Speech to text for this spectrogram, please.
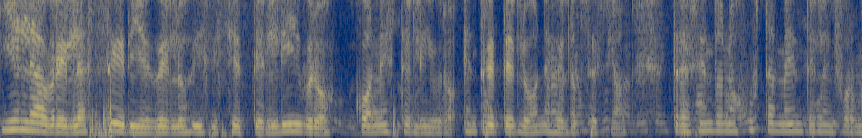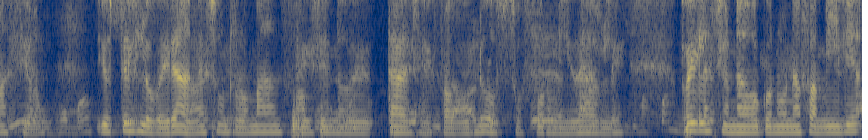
Y él abre la serie de los 17 libros con este libro, Entre telones de la obsesión, trayéndonos justamente la información. Y ustedes lo verán, es un romance lleno de detalles, fabuloso, formidable, relacionado con una familia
